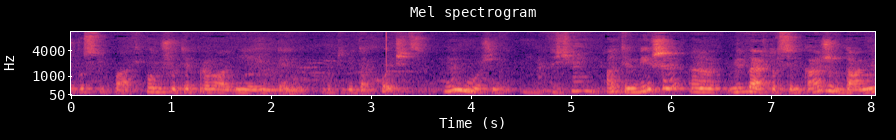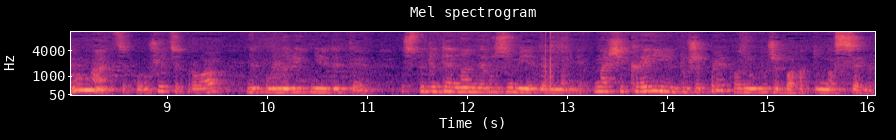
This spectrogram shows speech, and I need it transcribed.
поступати, порушувати права однієї людини, бо тобі так хочеться, не можна. А тим більше, е, відверто всім кажу, в даний момент це порушуються права неповнолітньої дитини. Просто людина не розуміє, де вона є. В нашій країні дуже прикладно, дуже багато насилля,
